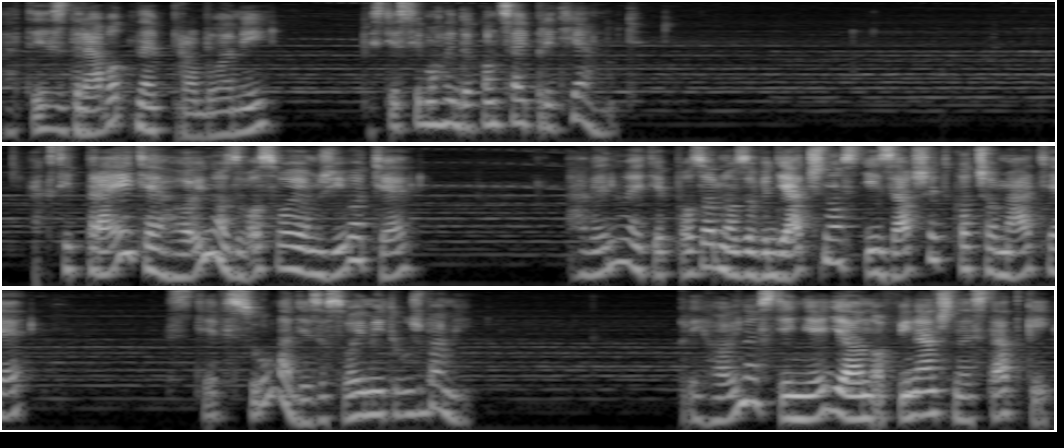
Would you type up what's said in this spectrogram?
A tie zdravotné problémy by ste si mohli dokonca aj pritiahnuť. Ak si prajete hojnosť vo svojom živote a venujete pozornosť vďačnosti za všetko, čo máte, ste v súlade so svojimi túžbami. Pri hojnosti nejde len o finančné statky,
